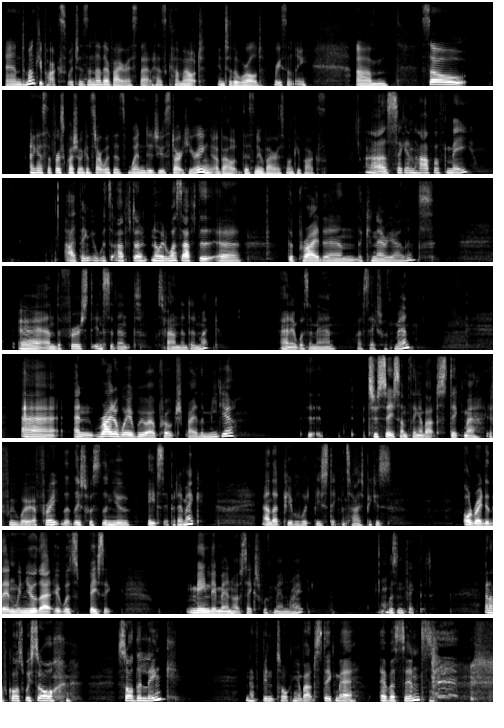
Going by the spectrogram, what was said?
and monkeypox, which is another virus that has come out into the world recently. Um, so I guess the first question we can start with is when did you start hearing about this new virus, monkeypox? Uh, second half of May. I think it was after, no, it was after uh, the Pride in the Canary Islands. Uh, and the first incident was found in Denmark. And it was a man who had sex with men. Uh, and right away, we were approached by the media uh, to say something about stigma if we were afraid that this was the new AIDS epidemic and that people would be stigmatized because already then we knew that it was basic mainly men who have sex with men right? Was infected. And of course we saw saw the link and have been talking about stigma ever since.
